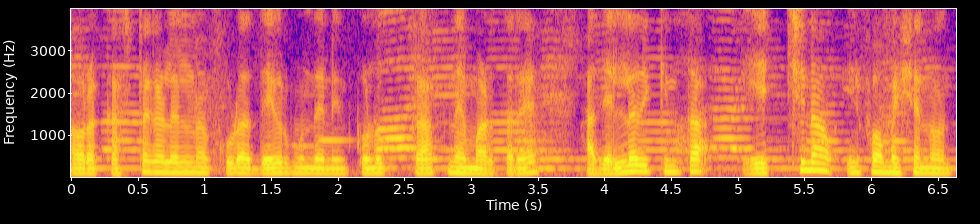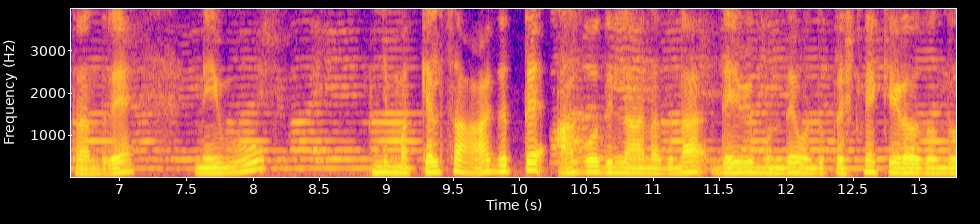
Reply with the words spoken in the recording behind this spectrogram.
ಅವರ ಕಷ್ಟಗಳೆಲ್ಲ ಕೂಡ ದೇವ್ರ ಮುಂದೆ ನಿಂತ್ಕೊಂಡು ಪ್ರಾರ್ಥನೆ ಮಾಡ್ತಾರೆ. ಅದೆಲ್ಲದಕ್ಕಿಂತ ಹೆಚ್ಚಿನ ಇನ್ಫಾರ್ಮೇಷನ್ನು ಅಂತ ಅಂದರೆ ನೀವು ನಿಮ್ಮ ಕೆಲಸ ಆಗುತ್ತೆ, ಆಗೋದಿಲ್ಲ ಅನ್ನೋದನ್ನ ದೇವಿ ಮುಂದೆ ಒಂದು ಪ್ರಶ್ನೆ ಕೇಳೋದೊಂದು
